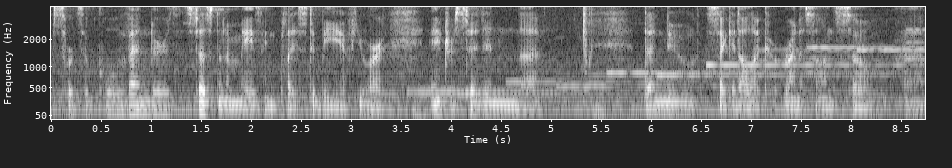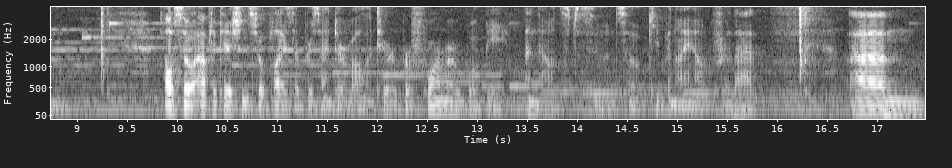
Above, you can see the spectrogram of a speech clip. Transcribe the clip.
sorts of cool vendors. It's just an amazing place to be if you are interested in the, the new psychedelic renaissance. So, um, also, applications to apply as a presenter, volunteer, or performer will be announced soon, so keep an eye out for that. Um,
